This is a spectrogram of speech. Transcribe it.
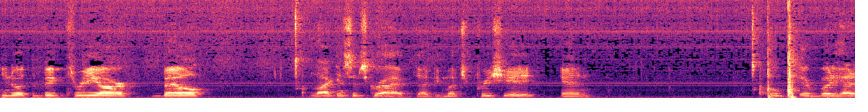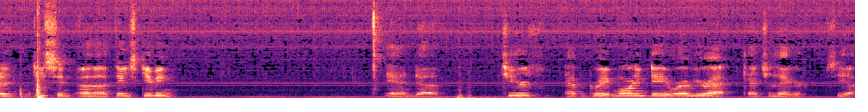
You know what the big three are? Bell, like and subscribe. That'd be much appreciated. And hope everybody had a decent uh, Thanksgiving. And uh, cheers. Have a great morning, day, wherever you're at. Catch you later. See ya.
